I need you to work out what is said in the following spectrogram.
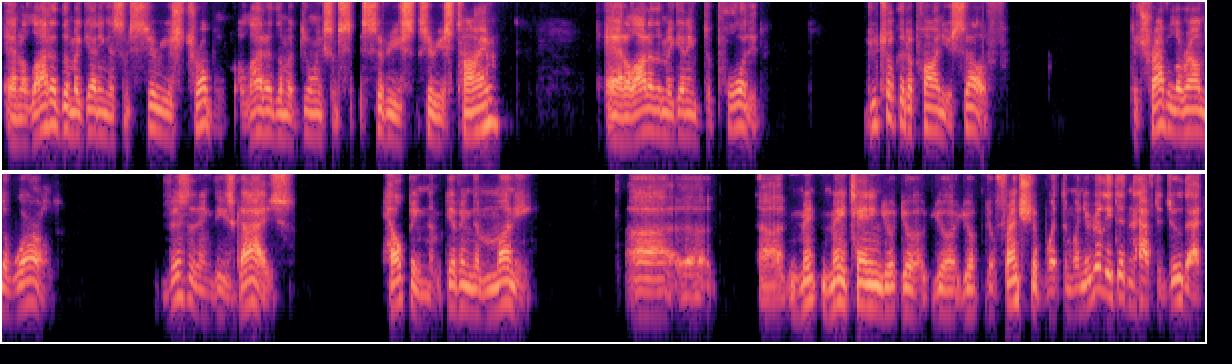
and a lot of them are getting in some serious trouble. A lot of them are doing some serious serious time, and a lot of them are getting deported. You took it upon yourself to travel around the world, visiting these guys, helping them, giving them money, uh, uh, ma- maintaining your, your, your your your friendship with them when you really didn't have to do that.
